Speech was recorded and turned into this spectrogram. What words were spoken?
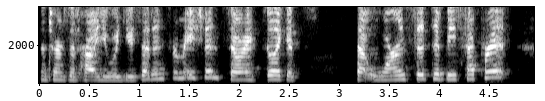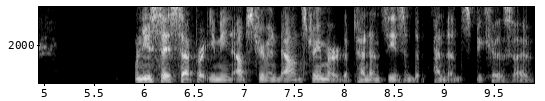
in terms of how you would use that information. So I feel like it's that warrants it to be separate. When you say separate, you mean upstream and downstream or dependencies and dependence? Because I've,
